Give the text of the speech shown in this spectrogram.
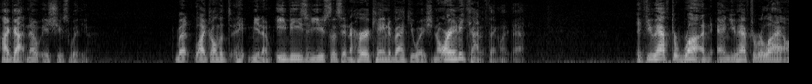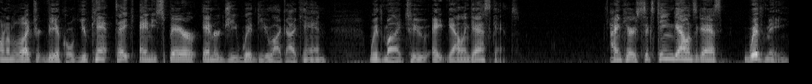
I got no issues with you. But like on the, you know, EVs are useless in a hurricane evacuation or any kind of thing like that. If you have to run and you have to rely on an electric vehicle, you can't take any spare energy with you like I can with my two eight gallon gas cans. I can carry 16 gallons of gas with me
